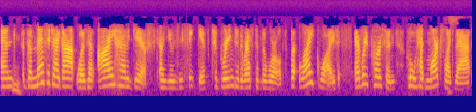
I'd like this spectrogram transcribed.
And mm. the message I got was that I had a gift, a unique gift to bring to the rest of the world. But likewise, every person who had marks like that,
